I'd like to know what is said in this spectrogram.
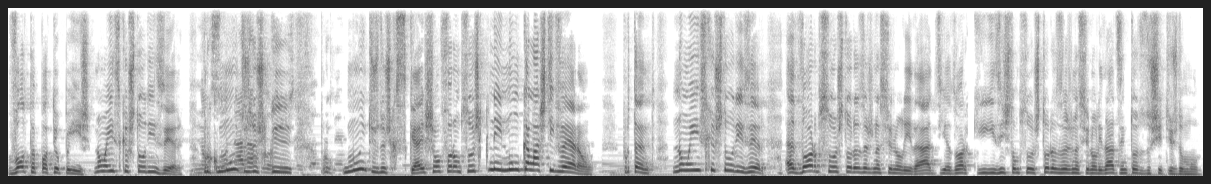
volta para o teu país. Não é isso que eu estou a dizer. Não porque muitos dos, que, porque muitos dos que se queixam foram pessoas que nem nunca lá estiveram. Portanto, não é isso que eu estou a dizer. Adoro pessoas de todas as nacionalidades e adoro que existam pessoas de todas as nacionalidades em todos os sítios do mundo.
